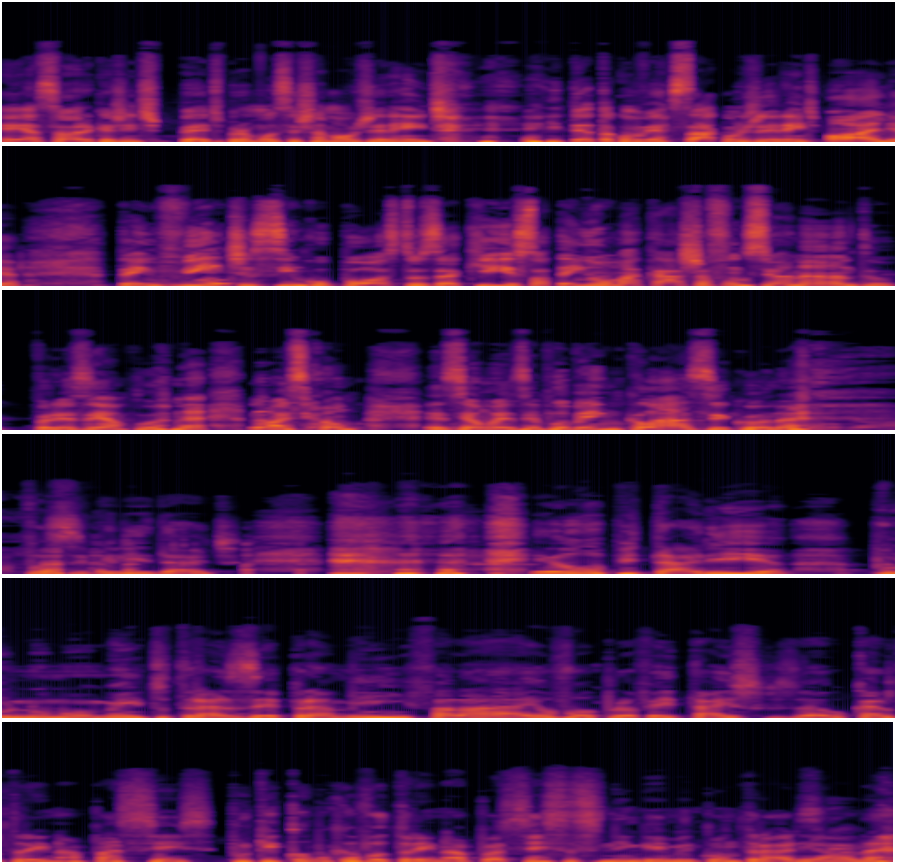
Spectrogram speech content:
É essa hora que a gente pede para a moça chamar o gerente e tenta conversar com o gerente. Olha, tem 25 postos aqui e só tem uma caixa funcionando, por exemplo, né? Não, esse é um, esse é um exemplo bem clássico, né? Possibilidade. eu optaria por, no momento, trazer para mim e falar: ah, eu vou aproveitar isso, eu quero treinar paciência. Porque como que eu vou treinar paciência se ninguém me contrariar, Sim, né?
